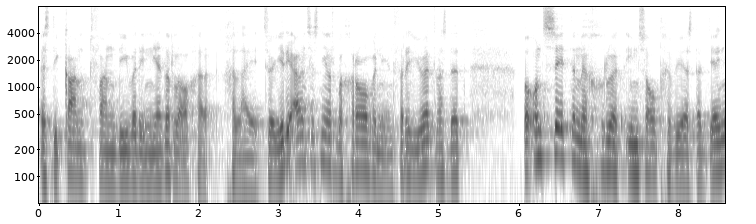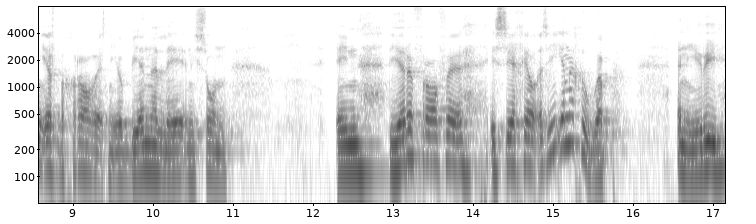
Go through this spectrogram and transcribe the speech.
is die kant van die wat die nederlaag gelei het. So hierdie ouens is nie eers begrawe nie en vir 'n Jood was dit 'n ontsettende groot insult gewees dat jy nie eers begrawe is nie, jou bene lê in die son. En die Here vra vir Esegiel, is hier enige hoop in hierdie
